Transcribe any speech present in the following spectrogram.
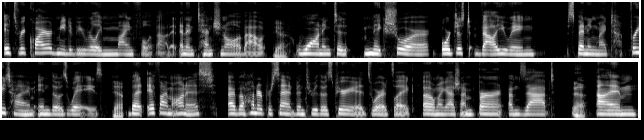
it's required me to be really mindful about it and intentional about yeah. wanting to make sure or just valuing spending my t- free time in those ways. Yeah. But if I'm honest, I've 100% been through those periods where it's like, oh my gosh, I'm burnt, I'm zapped. Yeah. I'm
